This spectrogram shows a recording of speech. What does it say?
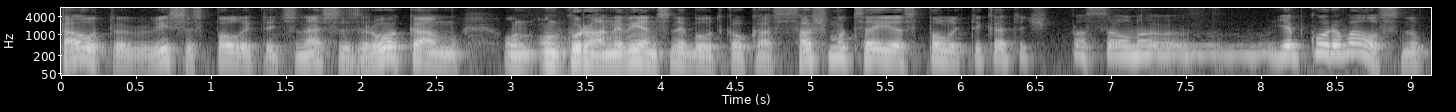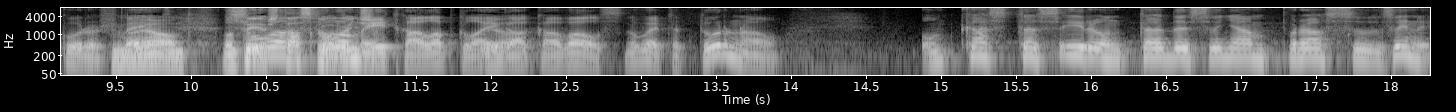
tauta visas politiķas nes uz rokām, un, un kurā neviens nebūtu kaut kā sašmucējies politikā, taču pasaulē, no, jebkura valsts, nu, kura šeit nu, jā, un, un tieši tas, ko viņš ir kā labklājīgākā jā. valsts, nu, vai tad tur nav? Un kas tas ir? Un tad es viņam prasu, zini,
